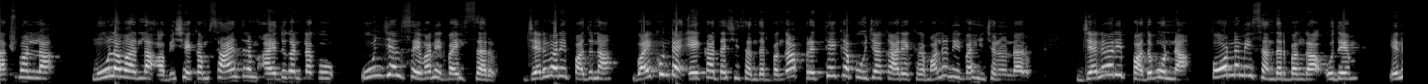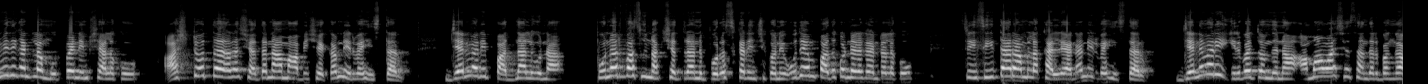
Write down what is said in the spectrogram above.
లక్ష్మణుల మూలవర్ల అభిషేకం సాయంత్రం ఐదు గంటలకు ఊంజల్ సేవ నిర్వహిస్తారు. జనవరి పదున వైకుంఠ ఏకాదశి సందర్భంగా ప్రత్యేక పూజా కార్యక్రమాలు నిర్వహించనున్నారు. జనవరి పదమూడున పౌర్ణమి సందర్భంగా ఉదయం ఎనిమిది గంటల ముప్పై నిమిషాలకు అష్టోత్తర శతనామాభిషేకం నిర్వహిస్తారు. జనవరి పద్నాలుగున పునర్వసు నక్షత్రాన్ని పురస్కరించుకొని ఉదయం పదకొండు గంటలకు శ్రీ సీతారాముల కళ్యాణం నిర్వహిస్తారు. జనవరి ఇరవై తొమ్మిదిన అమావాస్య సందర్భంగా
